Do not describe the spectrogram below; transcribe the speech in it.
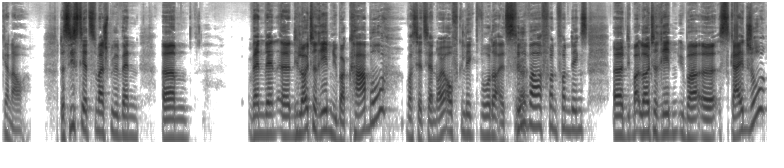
Genau. Das siehst du jetzt zum Beispiel, wenn, ähm, wenn, wenn äh, die Leute reden über Cabo, was jetzt ja neu aufgelegt wurde als Silver ja. von, von Dings. Äh, die Leute reden über äh, Skyjo,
